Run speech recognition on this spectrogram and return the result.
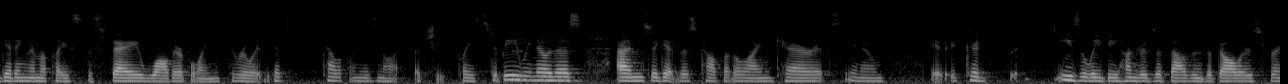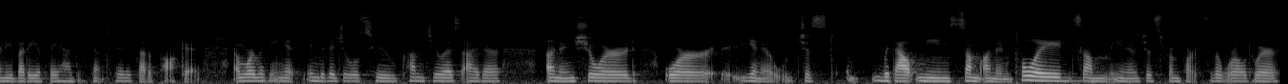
getting them a place to stay while they're going through it. Because California is not a cheap place to be, we know this. And to get this top of the line care, it's, you know, it, it could easily be hundreds of thousands of dollars for anybody if they had to attempt to pay this out of pocket. And we're looking at individuals who come to us either uninsured or, you know, just without means, some unemployed, mm-hmm. some, you know, just from parts of the world where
